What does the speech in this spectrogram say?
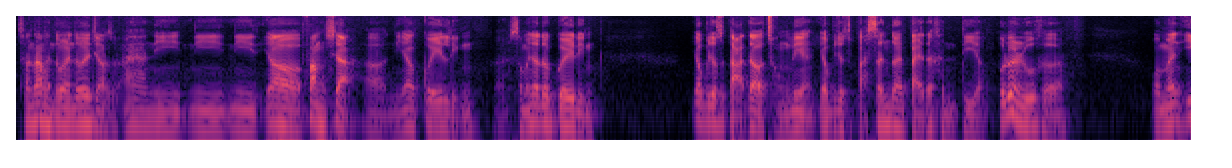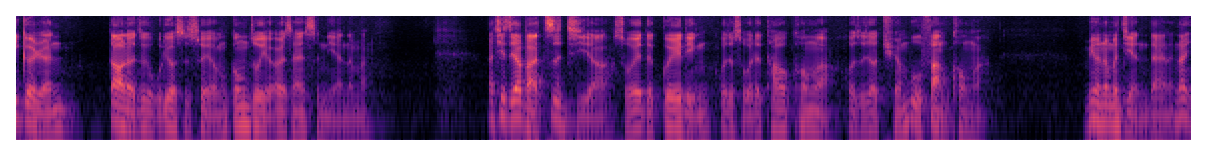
常常很多人都会讲说：“哎呀，你你你要放下啊，你要归零啊。”什么叫做归零？要不就是打掉重练，要不就是把身段摆得很低啊。不论如何。我们一个人到了这个五六十岁，我们工作有二三十年了嘛，那其实要把自己啊所谓的归零或者所谓的掏空啊，或者叫全部放空啊，没有那么简单。那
